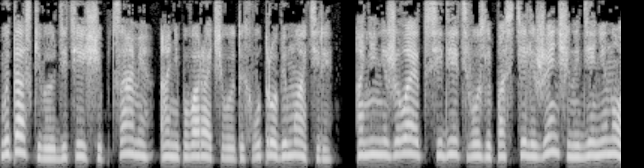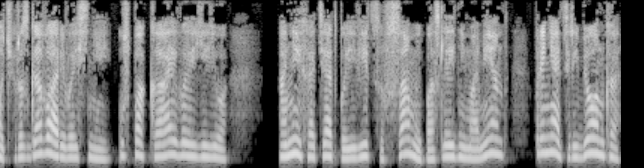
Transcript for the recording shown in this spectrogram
вытаскивают детей щипцами, а не поворачивают их в утробе матери. Они не желают сидеть возле постели женщины день и ночь, разговаривая с ней, успокаивая ее. Они хотят появиться в самый последний момент, принять ребенка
